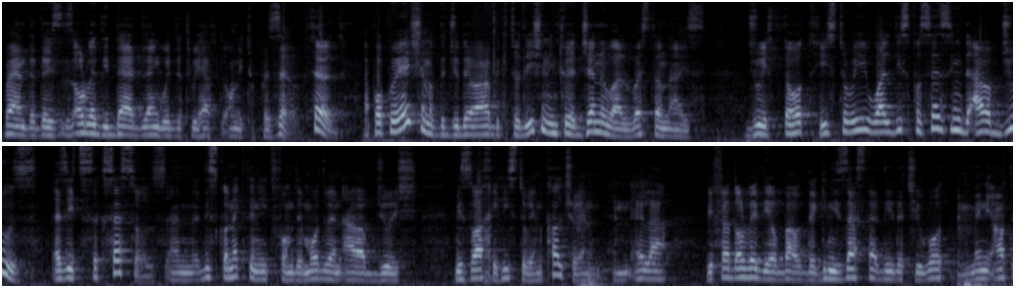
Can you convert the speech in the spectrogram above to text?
brand that is already dead language that we have to only to preserve. Third, appropriation of the Judeo-Arabic tradition into a general westernized Jewish thought history while dispossessing the Arab Jews as its successors and disconnecting it from the modern Arab Jewish Mizrahi history and culture. And, and Ella referred already about the Gniza study that she wrote. Many art-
